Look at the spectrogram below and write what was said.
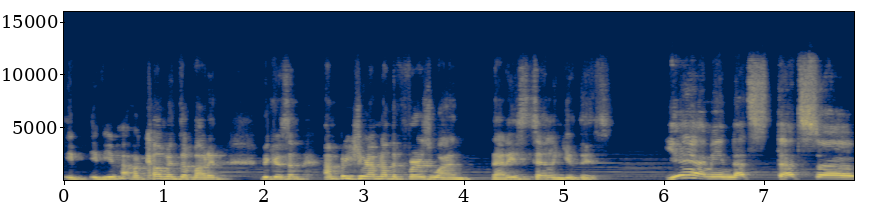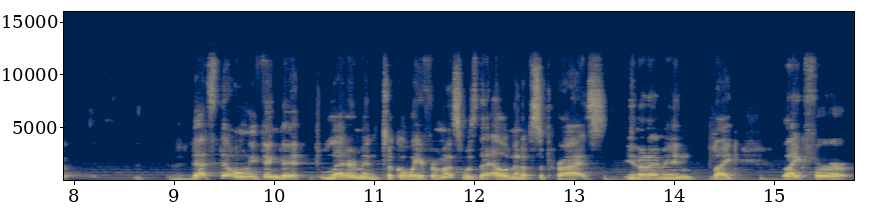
if, if you have a comment about it, because I'm I'm pretty sure I'm not the first one that is telling you this. Yeah, I mean that's that's uh, that's the only thing that Letterman took away from us was the element of surprise. You know what I mean? Like like for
